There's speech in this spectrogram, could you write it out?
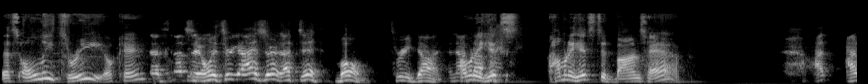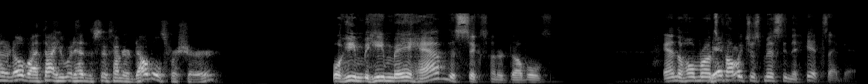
That's only three. Okay. That's that's the only three guys there. That's it. Boom, three done. And How many hits? How many hits did Bonds have? I, I don't know, but I thought he would have the 600 doubles for sure. Well, he he may have the 600 doubles, and the home runs. Yeah. Probably just missing the hits. I bet.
